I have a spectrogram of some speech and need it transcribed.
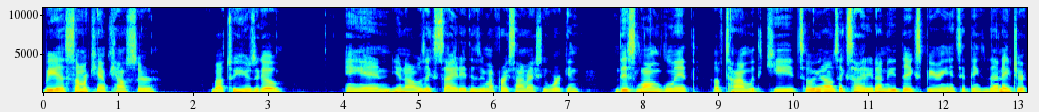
be a summer camp counselor about two years ago. And, you know, I was excited. This was my first time actually working this long length of time with kids. So, you know, I was excited. I needed the experience and things of that nature.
